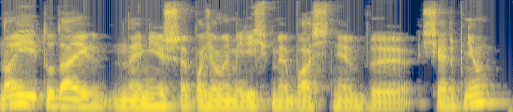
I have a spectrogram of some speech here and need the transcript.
No i tutaj najmniejsze poziomy mieliśmy właśnie w sierpniu.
